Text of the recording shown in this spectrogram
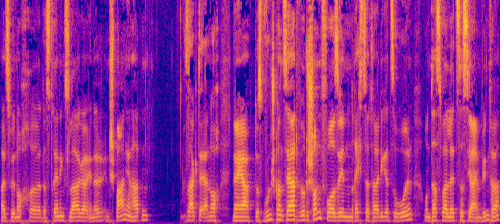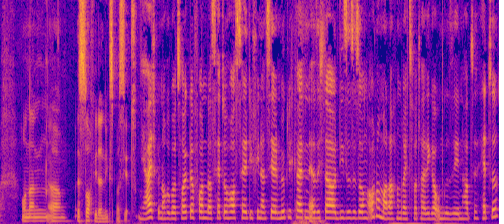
als wir noch äh, das Trainingslager in, in Spanien hatten, sagte er noch, naja, das Wunschkonzert würde schon vorsehen, einen Rechtsverteidiger zu holen. Und das war letztes Jahr im Winter. und dann ähm, ist doch wieder nichts passiert. Ja, ich bin auch überzeugt davon, dass hätte Horst Held die finanziellen Möglichkeiten, er sich da diese Saison auch nochmal nach einem Rechtsverteidiger umgesehen hatte, hätte.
